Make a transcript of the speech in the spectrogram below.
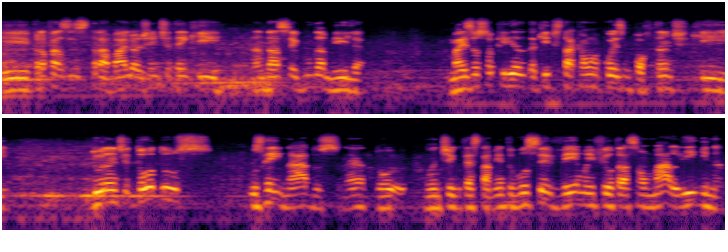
e para fazer esse trabalho a gente tem que andar a segunda milha. Mas eu só queria aqui destacar uma coisa importante, que durante todos os reinados né, do, do Antigo Testamento, você vê uma infiltração maligna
